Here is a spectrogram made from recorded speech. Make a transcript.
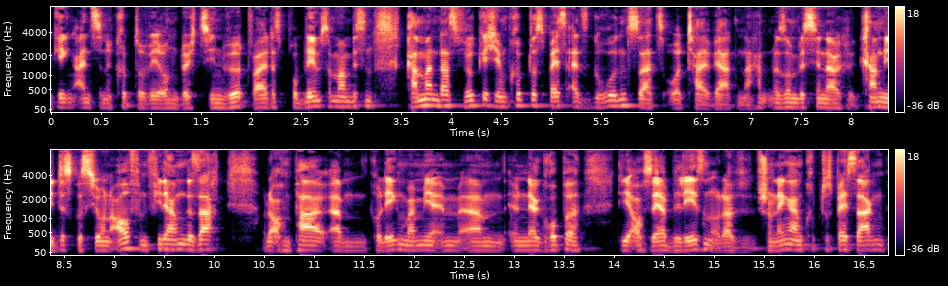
gegen einzelne Kryptowährungen durchziehen wird, weil das Problem ist immer ein bisschen, kann man das wirklich im Kryptospace als Grundsatzurteil werten? Da hatten wir so ein bisschen, da kam die Diskussion auf und viele haben gesagt, oder auch ein paar ähm, Kollegen bei mir im, ähm, in der Gruppe, die auch sehr belesen oder schon länger im Kryptospace sagen,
